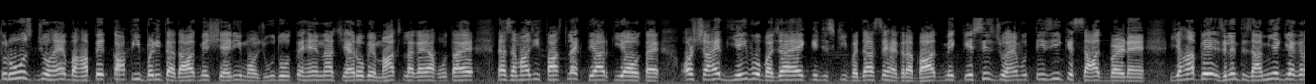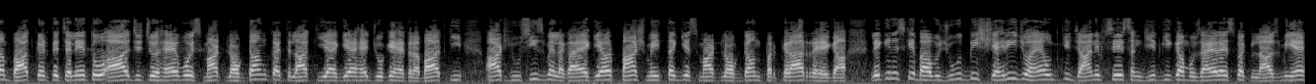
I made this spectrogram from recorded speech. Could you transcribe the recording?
तो रोज जो है, वहाँ पे काफ़ी बड़ी तादाद में शहरी मौजूद होते हैं। ना शहरों पे मास्क लगाया होता है, ना समाजी फासला इख्तियार किया होता है। और शायद यही वो वजह है कि जिसकी वजह से हैदराबाद में केसेस जो है, वो तेज़ी के साथ बढ़ रहे हैं। यहाँ पे जिला इंतजामिया की अगर हम बात करते चले तो आज जो है, वो स्मार्ट लॉकडाउन का इतला किया गया है, जो कि हैदराबाद की आठ यूसीज में लगाया गया और पाँच मई तक ये स्मार्ट लॉकडाउन बरकरार रहेगा। लेकिन इसके बावजूद भी शहरी जो है, उनकी जानब से संजीदगी का मुजाहरा इस वक्त लाजमी है।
